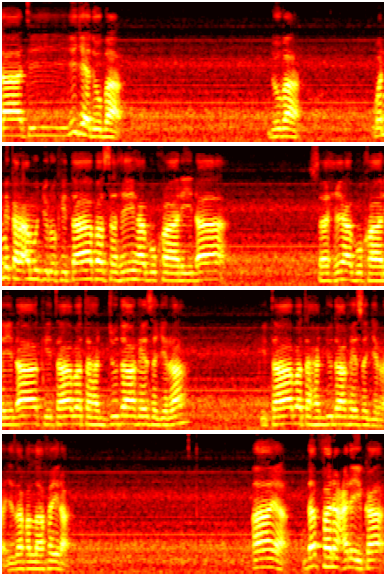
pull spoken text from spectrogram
taatii jee duuba duuba wanni qara'amu jiru kitaaba saxiiha bukaariidha saxiiha bukaariidha kitaaba tahajjudaa keessa jirra kitaaba tahajjudaa keessa jirra jazaaka khayra aaya daffana calayka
